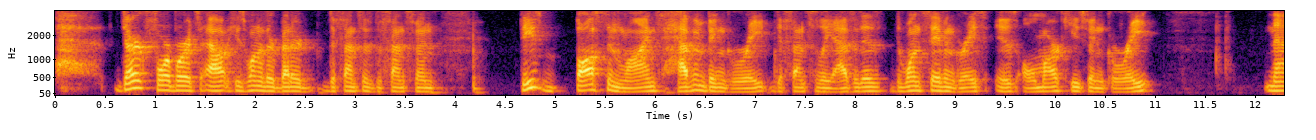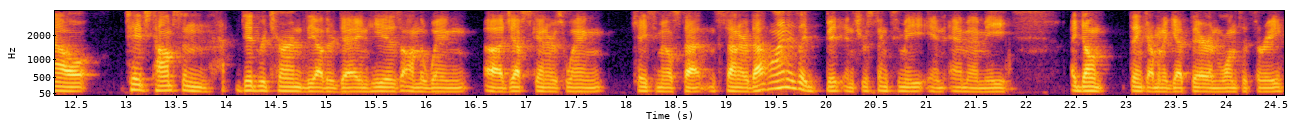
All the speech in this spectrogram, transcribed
Derek Forbort's out. He's one of their better defensive defensemen. These Boston lines haven't been great defensively as it is. The one saving grace is Ullmark. He's been great. Now, Tage Thompson did return the other day, and he is on the wing. Uh, Jeff Skinner's wing, Casey Mittelstadt in center. That line is a bit interesting to me in MME. I don't think I'm going to get there in one to three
